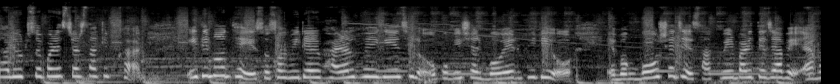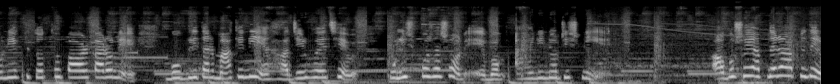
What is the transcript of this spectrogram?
ঢালিউড সুপারস্টার সাকিব খান। ইতিমধ্যে সোশ্যাল মিডিয়ায় ভাইরাল হয়ে গিয়েছিল অপু বিশ্বাস বউয়ের ভিডিও এবং বউ সেজে সাকিবের বাড়িতে যাবে এমনই একটি তথ্য পাওয়ার কারণে বুবলি তার মাকে নিয়ে হাজির হয়েছে পুলিশ প্রশাসন এবং আইনি নোটিশ নিয়ে। অবশ্যই আপনারা আপনাদের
